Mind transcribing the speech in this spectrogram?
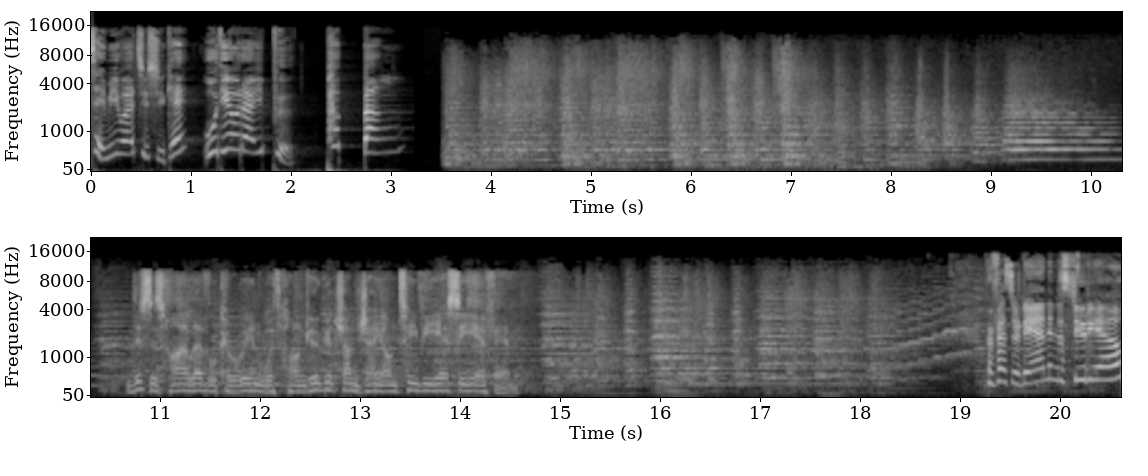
재미와 지식의 오디오 라이프 팝빵 This is High Level Korean with Honguga Chunjae on TBS EFM. Professor Dan in the studio.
